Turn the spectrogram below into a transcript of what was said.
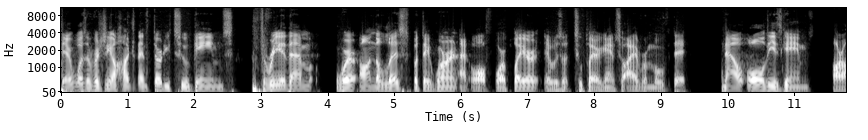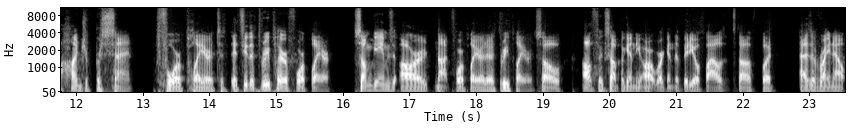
There was originally 132 games. Three of them were on the list, but they weren't at all four player. It was a two player game, so I removed it. Now all these games are 100% four player to it's either three player or four player. Some games are not four player, they're three player. So I'll fix up again the artwork and the video files and stuff, but as of right now,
